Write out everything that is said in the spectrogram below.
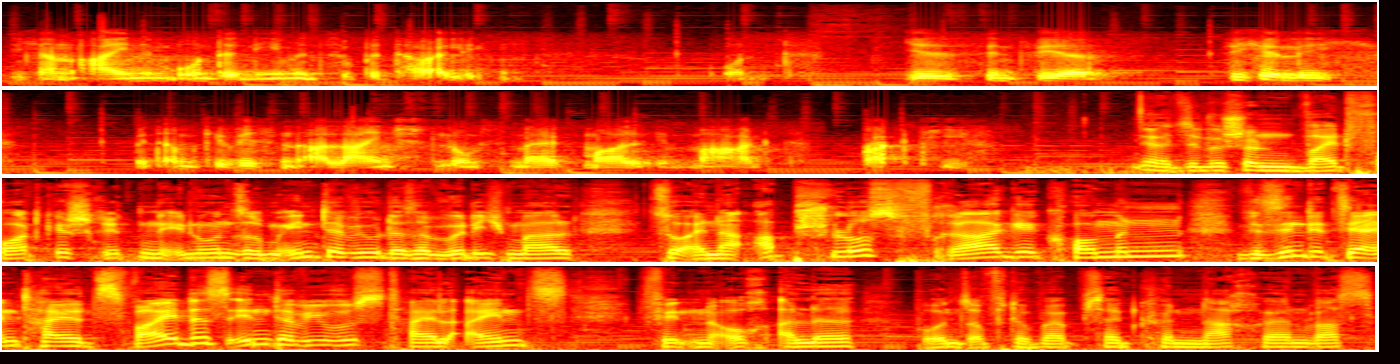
sich an einem Unternehmen zu beteiligen. Und hier sind wir sicherlich mit einem gewissen Alleinstellungsmerkmal im Markt aktiv. Ja, jetzt sind wir schon weit fortgeschritten in unserem Interview, deshalb würde ich mal zu einer Abschlussfrage kommen. Wir sind jetzt ja in Teil 2 des Interviews. Teil 1 finden auch alle bei uns auf der Website, können nachhören, was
